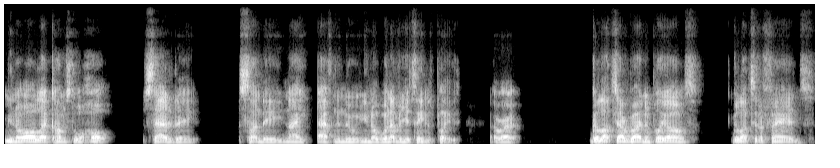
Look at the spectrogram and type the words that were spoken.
You know all that comes to a halt Saturday, Sunday night, afternoon. You know whenever your team is played. All right. Good luck to everybody in the playoffs. Good luck to the fans.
